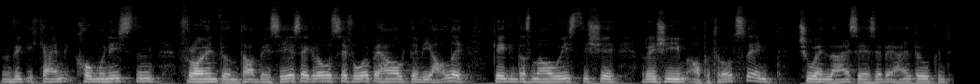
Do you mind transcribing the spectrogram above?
nun wirklich kein Kommunistenfreund und habe sehr, sehr große Vorbehalte, wie alle, gegen das maoistische Regime. Aber trotzdem, Zhou Enlai sehr, sehr beeindruckend.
